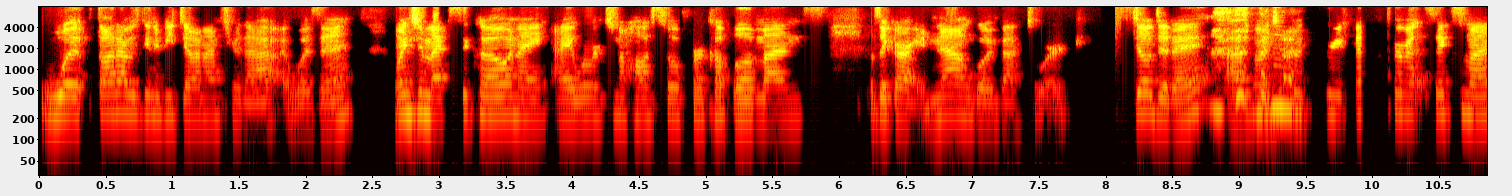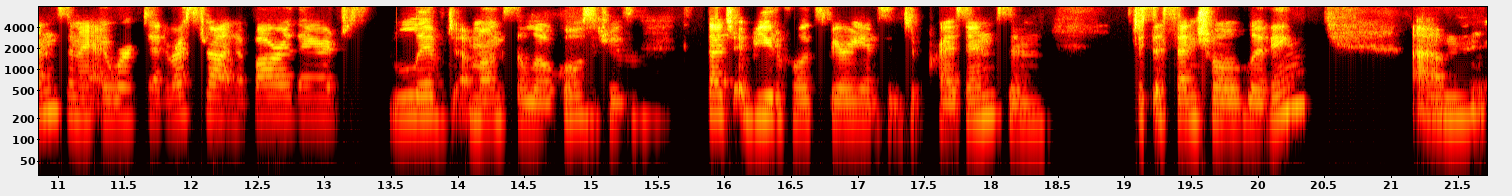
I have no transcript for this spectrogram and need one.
what thought I was going to be done after that. I wasn't. Went to Mexico and I, I worked in a hostel for a couple of months. I was like, all right, now I'm going back to work. Still did it. I went to Costa Rica for about six months and I, I, worked at a restaurant and a bar there, just lived amongst the locals, which was such a beautiful experience into presence and just essential living. Um,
